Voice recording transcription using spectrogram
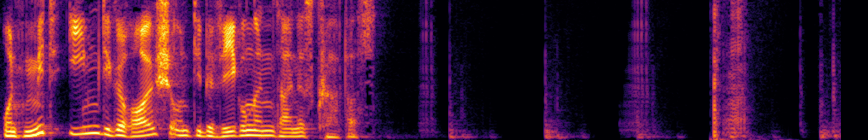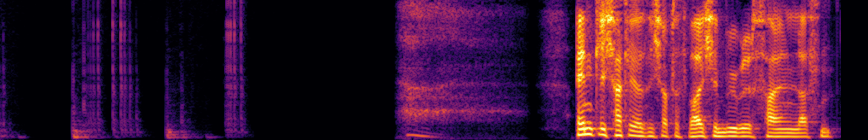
und mit ihm die Geräusche und die Bewegungen seines Körpers. Endlich hatte er sich auf das weiche Möbel fallen lassen,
